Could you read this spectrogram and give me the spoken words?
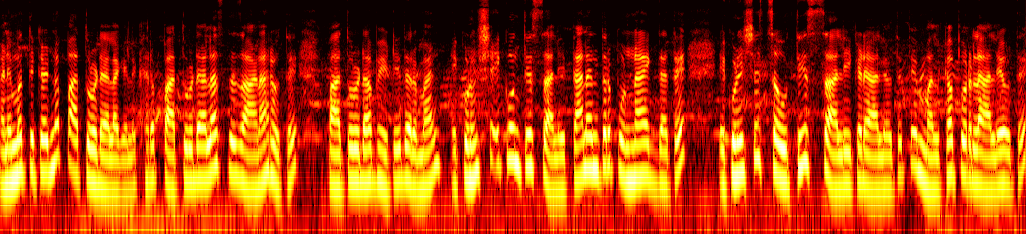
आणि मग तिकडनं पातुर्ड्याला गेले. खरं पातुर्ड्यालाच ते जाणार होते. पातुर्डा भेटीदरम्यान एकोणीसशे एकोणतीस साली त्यानंतर पुन्हा एकदा ते एकोणीसशे चौतीस साली इकडे आले होते. ते मलकापूरला आले होते.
